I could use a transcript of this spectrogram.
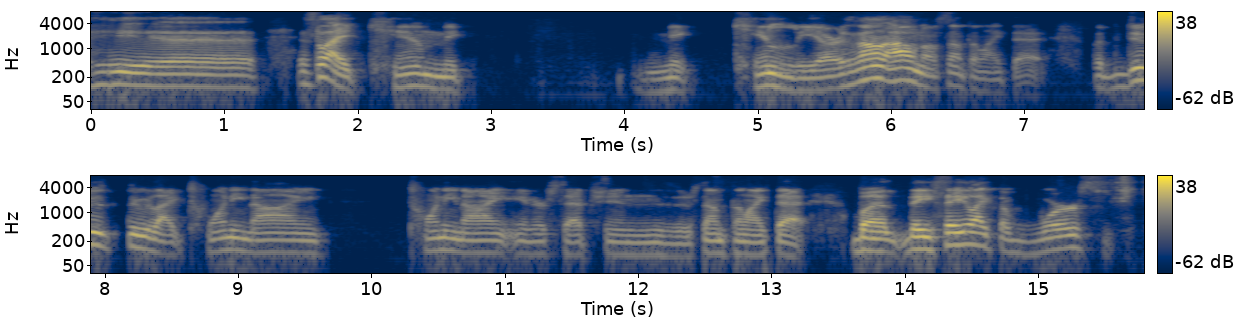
He, uh, it's like Kim Mc, McKinley or I don't, I don't know something like that. But the dude threw like 29 29 interceptions or something like that. But they say like the worst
